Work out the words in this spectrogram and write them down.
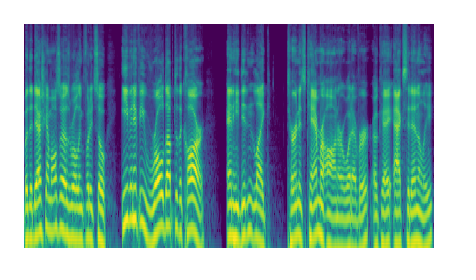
but the dash cam also has rolling footage. So even if he rolled up to the car and he didn't like turn his camera on or whatever, okay, accidentally,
